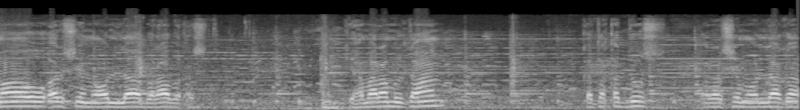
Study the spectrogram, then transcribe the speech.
माओ अरश मौल्ला बराबर अस्त कि हमारा मुल्तान का तकदस और अरश मोल्ला का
